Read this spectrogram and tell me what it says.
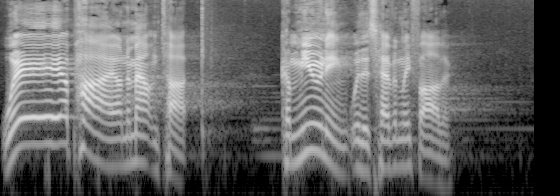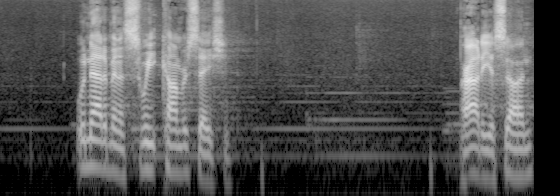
Way up high on the mountaintop, communing with his heavenly Father. Wouldn't that have been a sweet conversation? Proud of you, son.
